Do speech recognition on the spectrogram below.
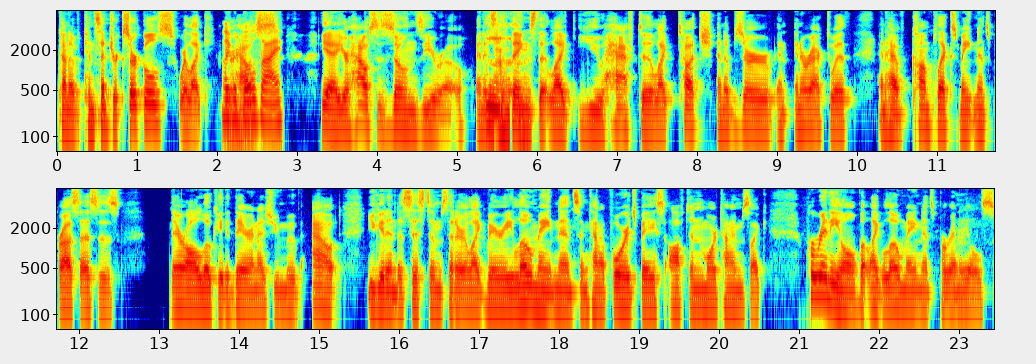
kind of concentric circles where like like your a house, bullseye Yeah, your house is zone zero, and it's the Mhm. things that like you have to like touch and observe and interact with, and have complex maintenance processes. They're all located there, and as you move out, you get into systems that are like very low maintenance and kind of forage based. Often, more times like perennial, but like low maintenance perennials,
